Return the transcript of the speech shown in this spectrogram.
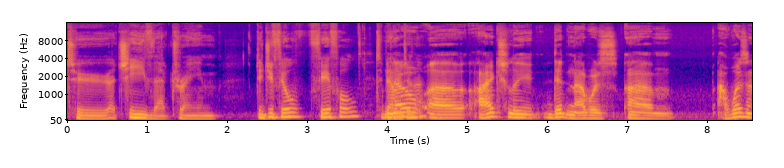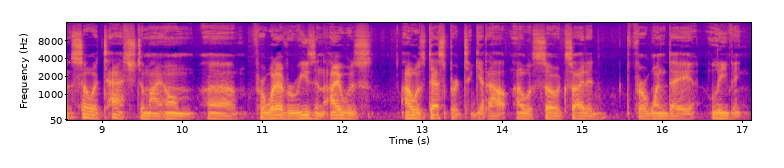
to achieve that dream. Did you feel fearful to be able to do that? uh, I actually didn't. I was um, I wasn't so attached to my home uh, for whatever reason. I was I was desperate to get out. I was so excited for one day leaving.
